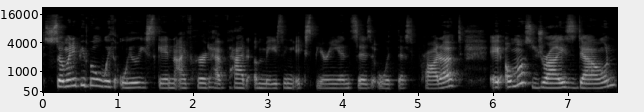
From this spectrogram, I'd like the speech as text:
so many people with oily skin I've heard have had amazing experiences with this product. It almost dries down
